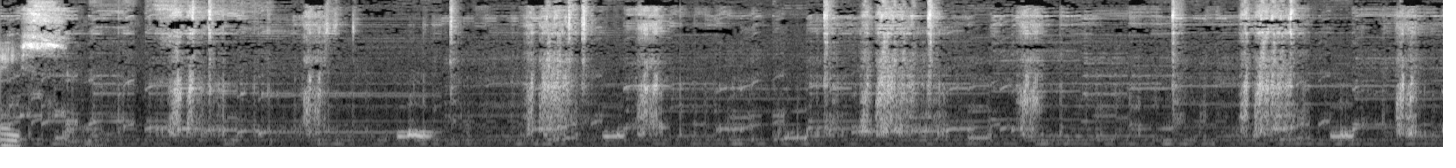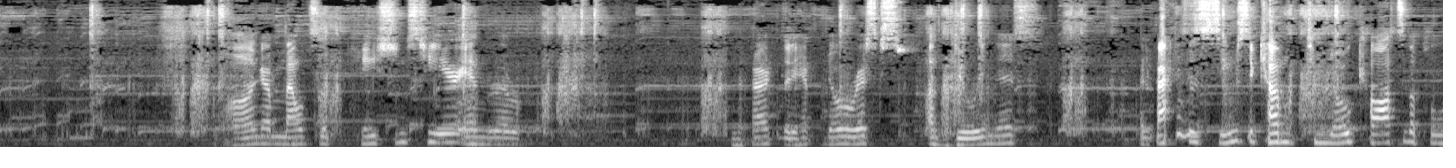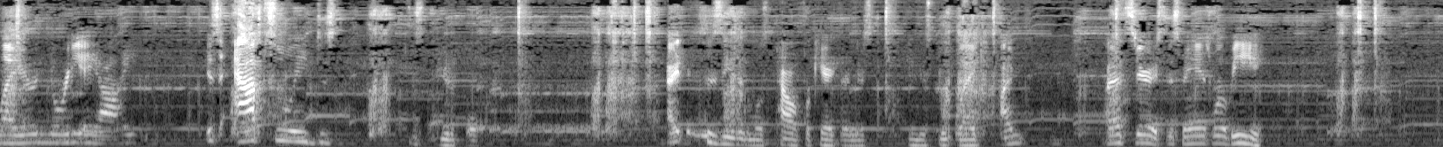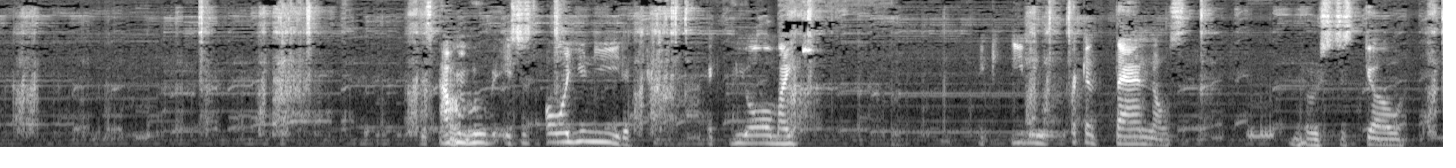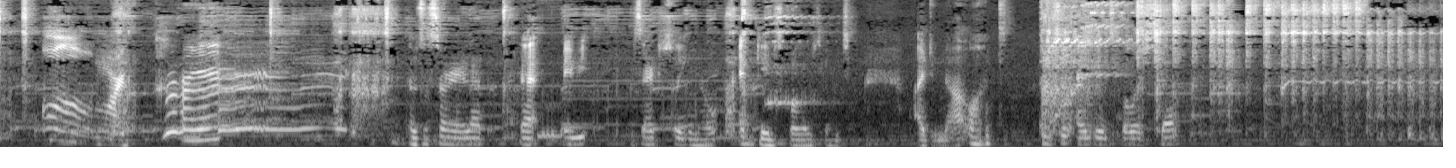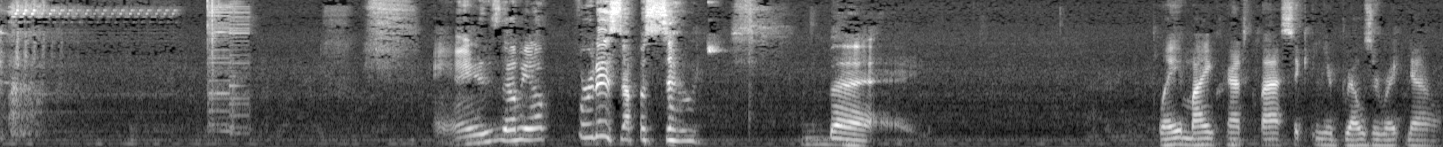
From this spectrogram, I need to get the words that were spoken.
Pace. Long amounts of patience here, and the, and the fact that you have no risks of doing this. The fact that this seems to come to no cost to the player nor the AI is absolutely just, just beautiful. I think this is the most powerful character in this in this bootleg. I'm I'm not serious. This may as well be. This power move is just all you need. Can be all might. Like even freaking Thanos knows just go. Oh my god! I'm so sorry that that maybe it's actually you know endgame spoilers, which I do not want to do some endgame spoiler stuff. And coming up for this episode. Bye. Play Minecraft Classic in your browser right now.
